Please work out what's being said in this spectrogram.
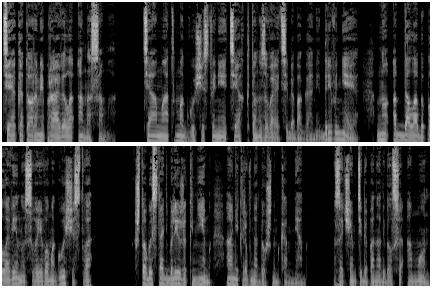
те, которыми правила она сама. Тиамат могущественнее тех, кто называет себя богами, древнее, но отдала бы половину своего могущества, чтобы стать ближе к ним, а не к равнодушным камням. Зачем тебе понадобился Амон?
